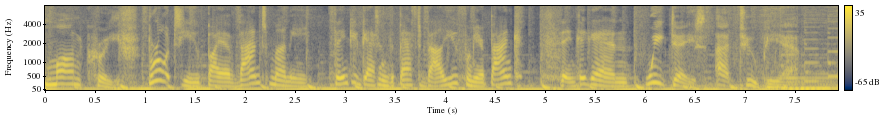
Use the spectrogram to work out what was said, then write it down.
Moncrieff. Brought to you by Avant Money. Think you're getting the best value from your bank? Think again. Weekdays at 2 p.m.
